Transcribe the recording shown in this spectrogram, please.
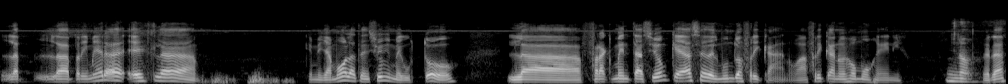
la, primera es la que me llamó la atención y me gustó, la fragmentación que hace del mundo africano. África no es homogénea. No. ¿Verdad?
